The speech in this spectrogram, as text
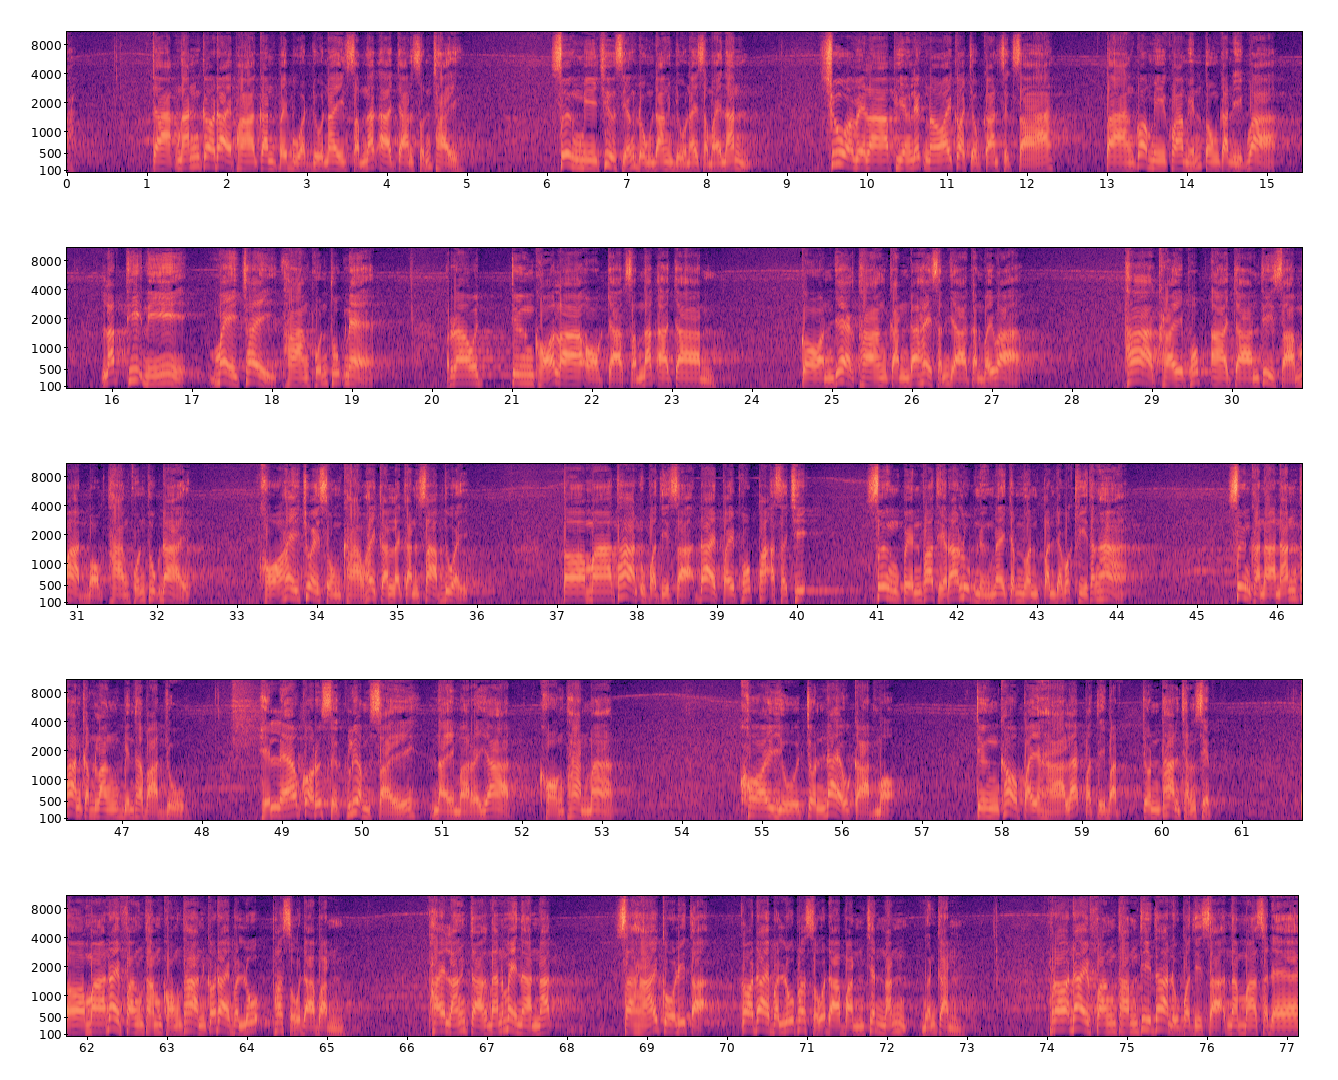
จากนั้นก็ได้พากันไปบวชอยู่ในสำนักอาจารย์สนชัย ซึ่งมีชื่อเสียงโด่งดังอยู่ในสมัยนั้น ชั่วเวลาเพียงเล็กน้อยก็จบการศึกษา ต่างก็มีความเห็นตรงกันอีกว่า ลัทธินี้ไม่ใช่ทางพ้นทุกแน่ เราจึงขอลาออกจากสำนักอาจารย์ ก่อนแยกทางกันได้ให้สัญญากันไว้ว่า ถ้าใครพบอาจารย์ที่สามารถบอกทางพ้นทุกได้ ขอให้ช่วยส่งข่าวให้กันและกันทราบด้วย ต่อมาท่านอุปติสะได้ไปพบพระอัสสชิ ซึ่งเป็นพระเถระรูปหนึ่งในจำนวนปัญจวัคคีย์ทั้งห้าซึ่งขณะนั้นท่านกำลังบิณฑบาตอยู่ เห็นแล้วก็รู้สึกเลื่อมใสในมารยาทของท่านมาก คอยอยู่จนได้โอกาสเหมาะ จึงเข้าไปหาและปฏิบัติจนท่านฉันเสร็จ ต่อมาได้ฟังธรรมของท่านก็ได้บรรลุพระโสดาบัน ภายหลังจากนั้นไม่นานนัก สหายโกริตะ ก็ได้บรรลุพระโสดาบันเช่นนั้นเหมือนกัน เพราะได้ฟังธรรมที่ท่านอุปติสะนำมาแสดง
